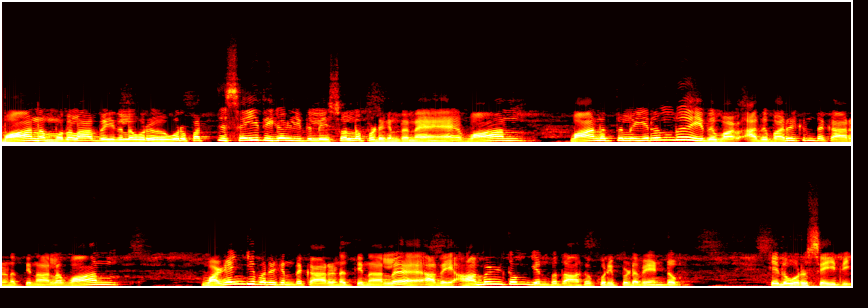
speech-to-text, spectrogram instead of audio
வானம் முதலாவது இதில் ஒரு ஒரு பத்து செய்திகள் இதில் சொல்லப்படுகின்றன. வான் வானத்தில் இருந்து இது வ அது வருகின்ற காரணத்தினால வான் வழங்கி வருகின்ற காரணத்தினால அதை அமிழ்தம் என்பதாக குறிப்பிட வேண்டும். இது ஒரு செய்தி.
